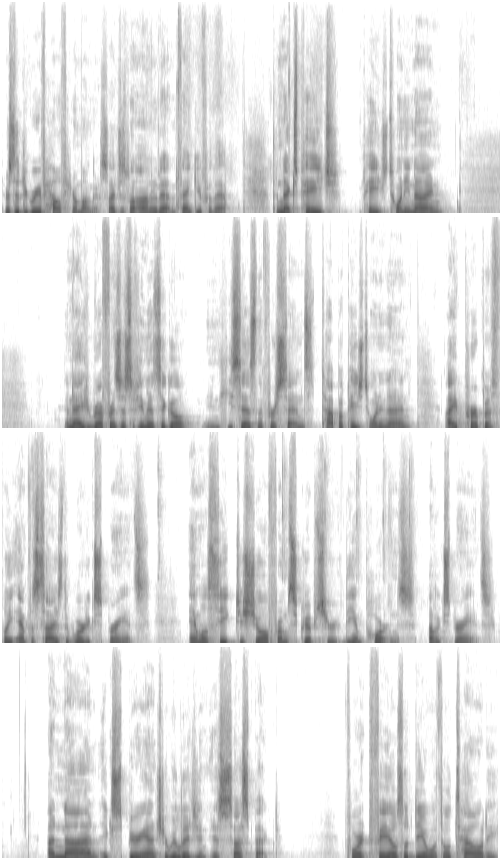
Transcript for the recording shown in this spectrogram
there's a degree of health here among us. So I just want to honor that and thank you for that. The next page, page 29, and I referenced this a few minutes ago, and he says in the first sentence, top of page 29, I purposefully emphasize the word experience and will seek to show from Scripture the importance of experience. A non experiential religion is suspect, for it fails to deal with the totality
